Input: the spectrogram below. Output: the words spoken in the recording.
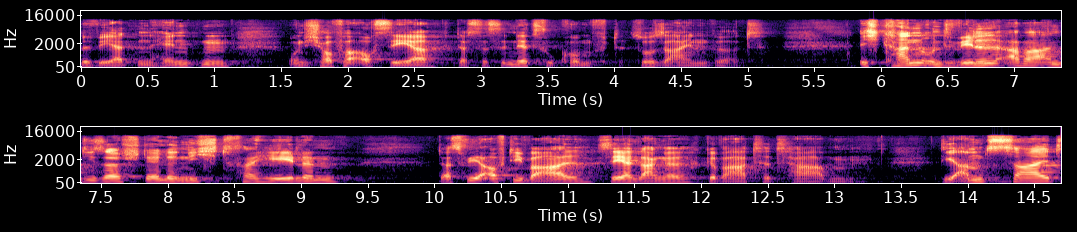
bewährten Händen. Ich hoffe auch sehr, dass es in der Zukunft so sein wird. Ich kann und will aber an dieser Stelle nicht verhehlen, dass wir auf die Wahl sehr lange gewartet haben. Die Amtszeit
